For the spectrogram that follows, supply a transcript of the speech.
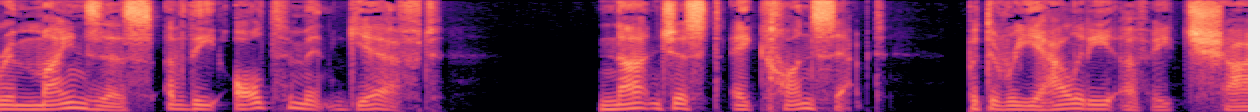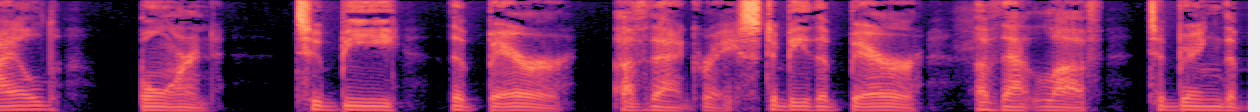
reminds us of the ultimate gift, not just a concept, but the reality of a child born to be the bearer of that grace, to be the bearer of that love, to bring the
